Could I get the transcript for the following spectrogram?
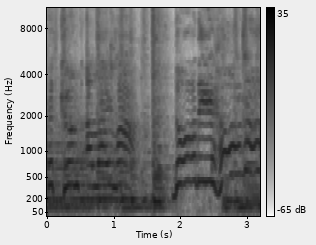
Dat komt alleen maar door die hormonen.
